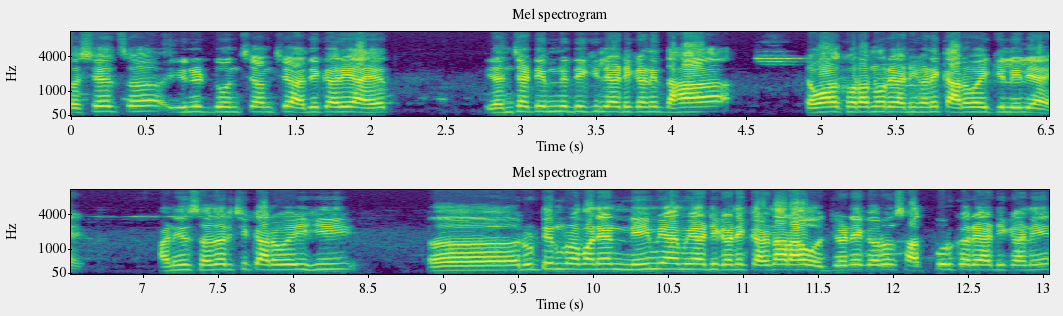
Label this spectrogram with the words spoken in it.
तसेच युनिट दोनचे आमचे अधिकारी आहेत. यांच्या टीमने देखील या ठिकाणी दहा टवाळखोरांवर या ठिकाणी कारवाई केलेली आहे. आणि सदरची कारवाई ही रुटीन प्रमाणे नेहमी आम्ही या ठिकाणी करणार आहोत. जेणेकरून सातपूरकर या ठिकाणी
